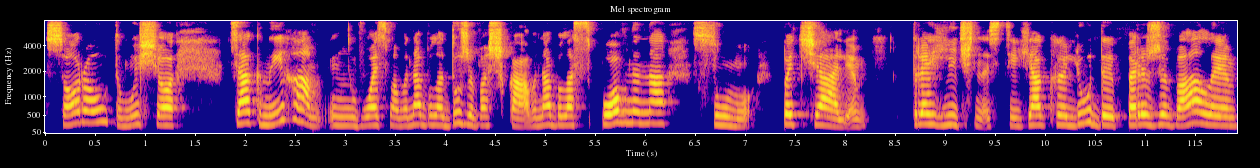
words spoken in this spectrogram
Sorrow, тому що Ця книга, восьма, вона була дуже важка, вона була сповнена суму, печалі, трагічності, як люди переживали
